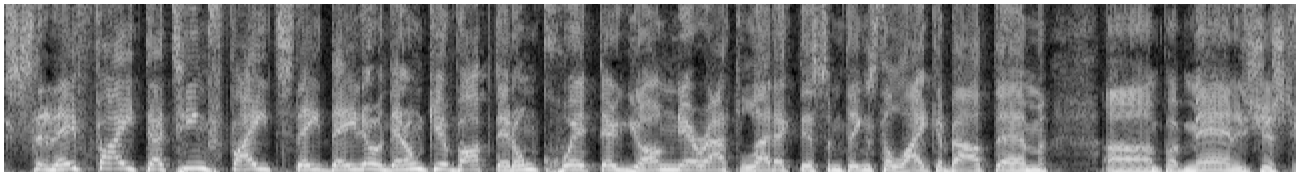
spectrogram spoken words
So they fight. That team fights. They they don't they don't give up. They don't quit. They're young. They're athletic. There's some things to like about them. Um, but man, it's just.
